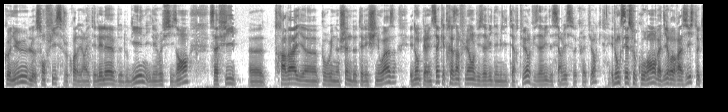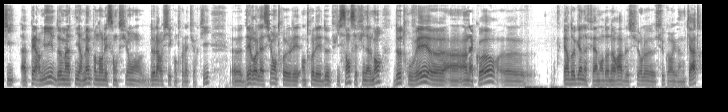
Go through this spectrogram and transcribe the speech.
connu. son fils, je crois d'ailleurs, était l'élève de Douguin. Il est russisant. Sa fille euh, travaille euh, pour une chaîne de télé chinoise, et donc Perinsek est très influent vis-à-vis des militaires turcs, vis-à-vis des services secrets turcs, et donc c'est ce courant, on va dire, raciste qui a permis de maintenir, même pendant les sanctions de la Russie contre la Turquie, euh, des relations entre les, entre les deux puissances, et finalement de trouver un, un, accord Erdogan a fait amende honorable sur le Sukhoi 24.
